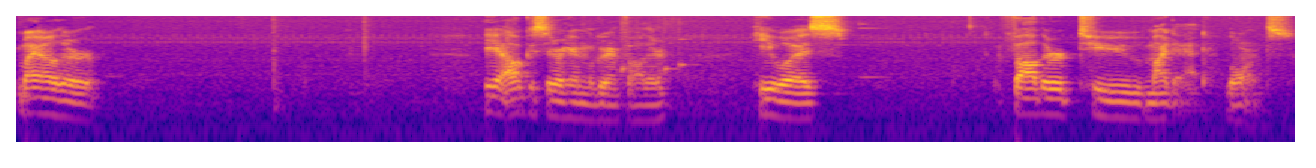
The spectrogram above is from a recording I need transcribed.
My other, yeah, I'll consider him a grandfather. He was father to my dad, Lawrence.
